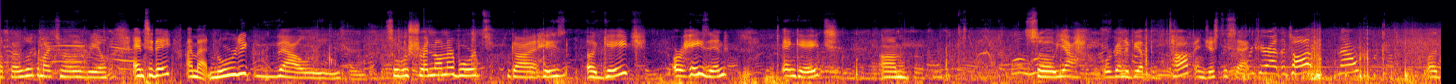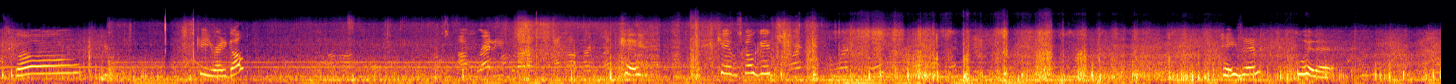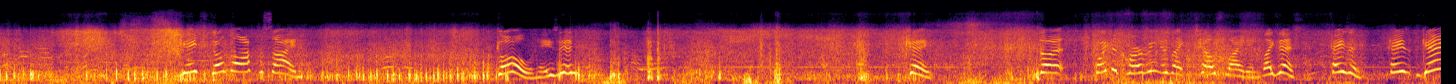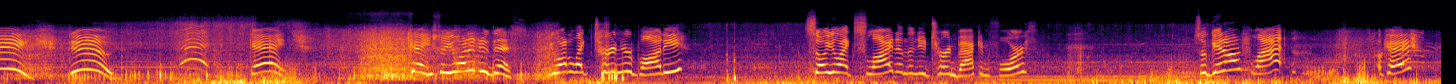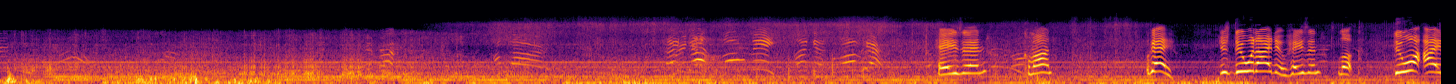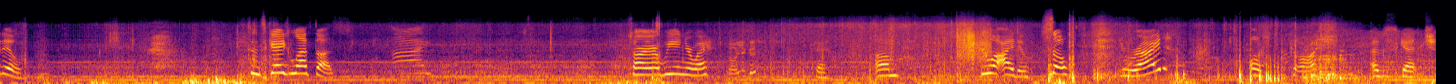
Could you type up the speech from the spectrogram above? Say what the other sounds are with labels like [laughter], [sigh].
Up guys, welcome back to another video. And today I'm at Nordic Valley. So we're shredding on our boards. Got Haze, uh, Gage, or Hazen and Gage. Um, so yeah, we're gonna be up at the top in just a sec. We're here at the top now. Let's go. Okay, you ready to go? I'm ready, but I don't, I'm not ready. Okay. Okay, let's go, Gage. I'm ready physically. Hazen, hit it. Gage, don't go off the side. Go, Hazen. Okay. The point of carving is like tail sliding, like this. Hazen, Hazen, Gage, dude. Gage. Okay, so you want to do this. You want to like turn your body. So you like slide and then you turn back and forth. So get on flat, okay? Hazen, come on. Okay, just do what I do. Hazen, look, do what I do. Since Gage left us. Sorry, are we in your way? No, you're good. Okay. Um, do what I do. So, you ride. Oh gosh, I have a sketch.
